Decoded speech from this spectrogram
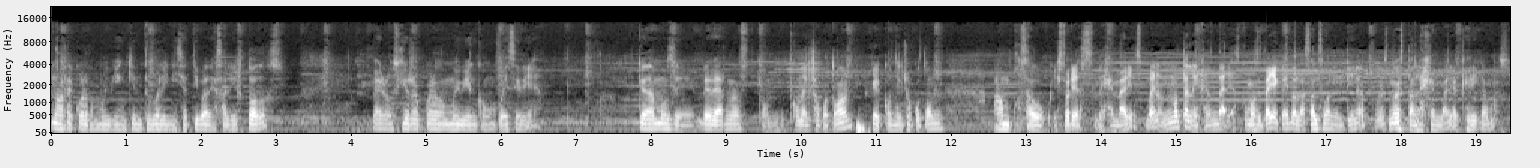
no recuerdo muy bien quién tuvo la iniciativa de salir todos, pero sí recuerdo muy bien cómo fue ese día. Quedamos de, vernos con, con el Chocotón, que con el Chocotón han pasado historias legendarias. Bueno, no tan legendarias. Como se te haya caído la salsa valentina, pues no es tan legendaria que digamos.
